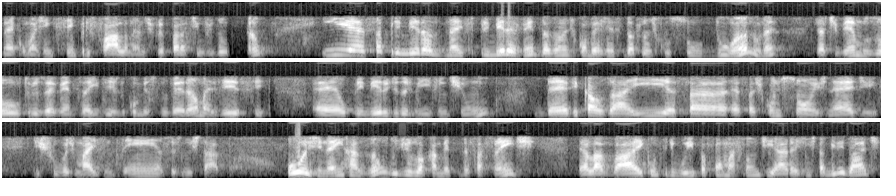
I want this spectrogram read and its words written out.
né? Como a gente sempre fala, né? Nos preparativos do verão. E essa primeira, né, esse primeiro evento da zona de convergência do Atlântico Sul do ano, né? Já tivemos outros eventos aí desde o começo do verão, mas esse é o primeiro de 2021 deve causar aí essa, essas condições, né? De, de chuvas mais intensas no estado. Hoje, né? Em razão do deslocamento dessa frente ela vai contribuir para a formação de áreas de instabilidade,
